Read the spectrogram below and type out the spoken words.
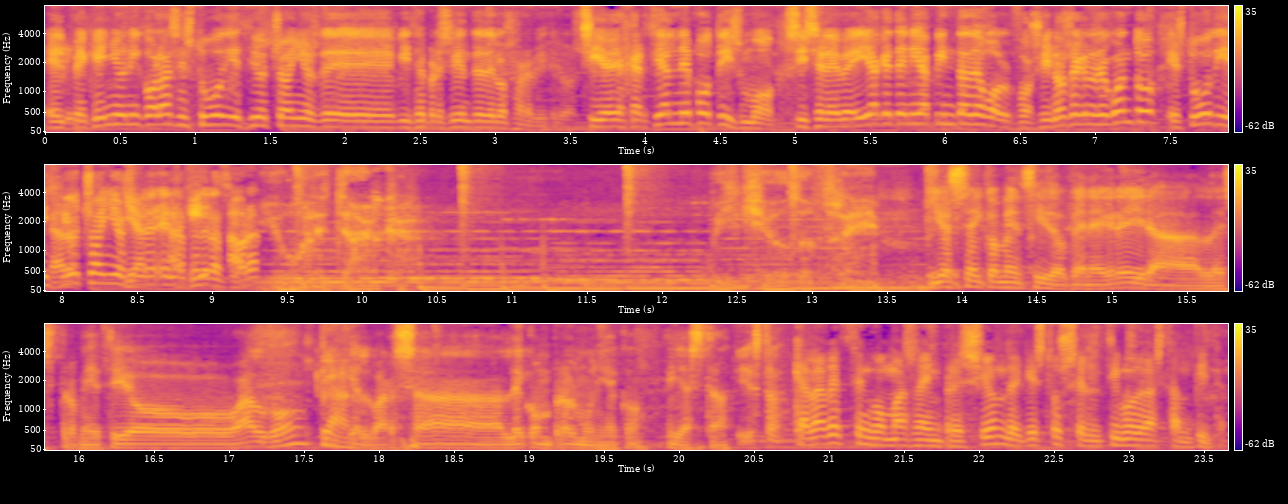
El pequeño Nicolás estuvo 18 años de vicepresidente de los árbitros. Si ejercía el nepotismo, si se le veía que tenía pinta de golfo, si no sé qué, no sé cuánto, estuvo 18 Claro, años y en, aquí- la federación. You want it darker. We kill the flame. Yo estoy convencido que Negreira les prometió algo y que el Barça le compró el muñeco y ya está. Y está. Cada vez tengo más la impresión de que esto es el timo de la estampita.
